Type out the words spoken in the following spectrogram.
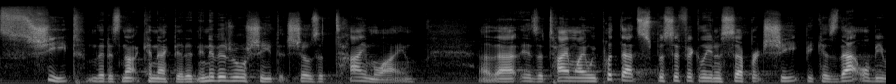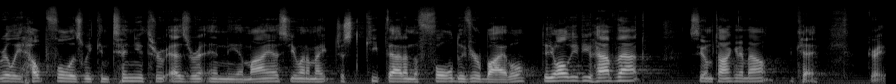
sheet that is not connected, an individual sheet that shows a timeline. Uh, that is a timeline. We put that specifically in a separate sheet because that will be really helpful as we continue through Ezra and Nehemiah. So you want to just keep that in the fold of your Bible. Do all of you have that? See what I'm talking about? Okay, great.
